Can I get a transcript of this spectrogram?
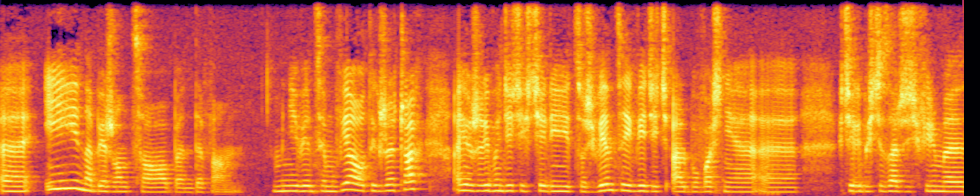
E, I na bieżąco będę Wam mniej więcej mówiła o tych rzeczach, a jeżeli będziecie chcieli coś więcej wiedzieć albo właśnie e, chcielibyście zobaczyć filmy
